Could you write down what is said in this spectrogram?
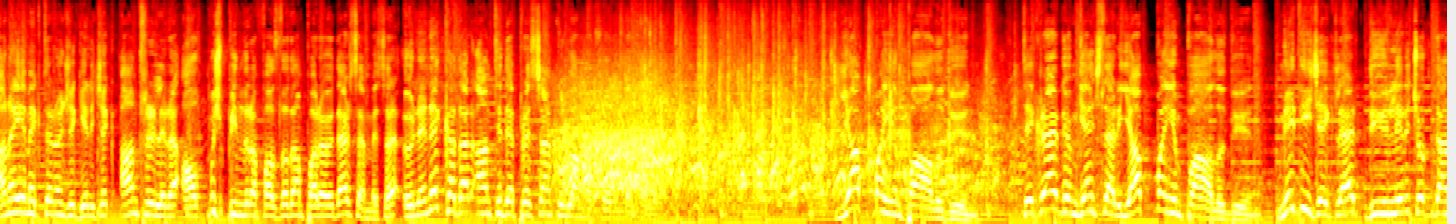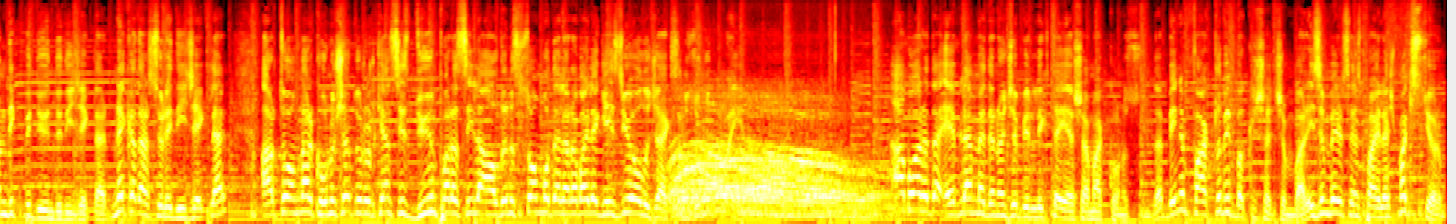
ana yemekten önce gelecek antrelere 60 bin lira fazladan para ödersen mesela ölene kadar antidepresan kullanmak zorunda kalırım. Yapmayın pahalı düğün. Tekrar diyorum gençler yapmayın pahalı düğün. Ne diyecekler? Düğünleri çok dandik bir düğündü diyecekler. Ne kadar süre diyecekler? Artı onlar konuşa dururken siz düğün parasıyla aldığınız son model arabayla geziyor olacaksınız. Unutmayın. Ha bu arada evlenmeden önce birlikte yaşamak konusunda benim farklı bir bakış açım var. İzin verirseniz paylaşmak istiyorum.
